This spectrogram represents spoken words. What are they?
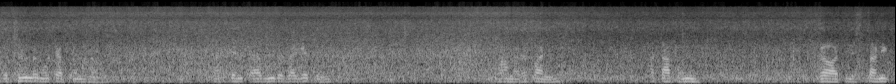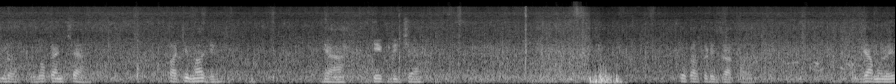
प्रचंड मोठ्या प्रमाणावर अत्यंत अरुंद जागेतून वाहणारं पाणी आता आपण गावातील स्थानिक लोक लोकांच्या पाठीमागे या टेकडीच्या टोकाकडे जात आहोत. ज्यामुळे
